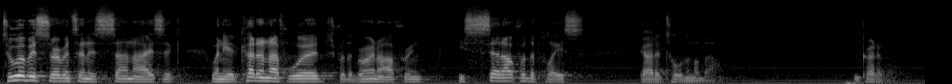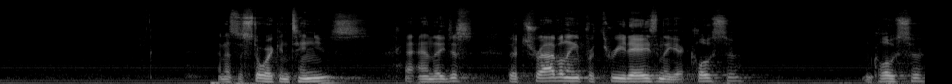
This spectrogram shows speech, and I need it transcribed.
two of his servants and his son Isaac. When he had cut enough wood for the burnt offering, he set out for the place God had told him about. Incredible. And as the story continues, and they just they're traveling for three days and they get closer and closer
